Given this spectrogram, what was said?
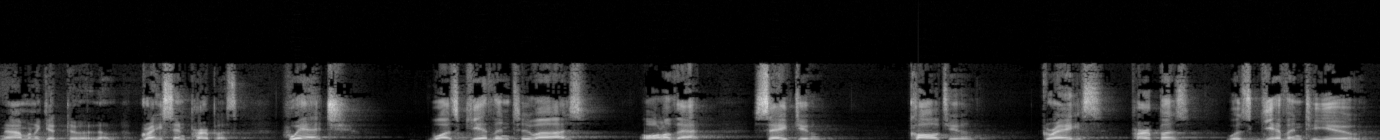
Now I'm going to get to it. Grace and purpose. which was given to us, all of that, saved you, called you, grace, purpose, was given to you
